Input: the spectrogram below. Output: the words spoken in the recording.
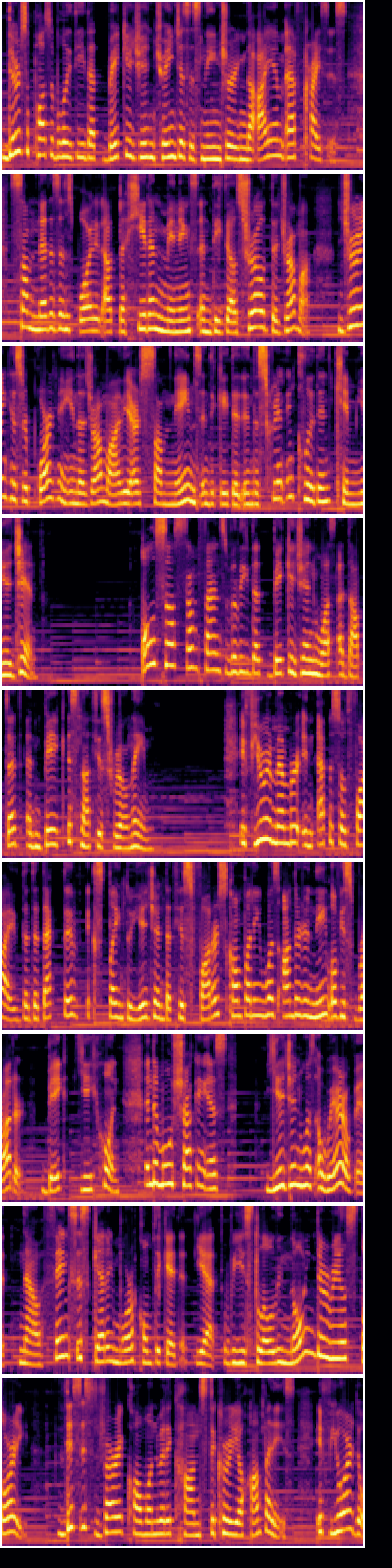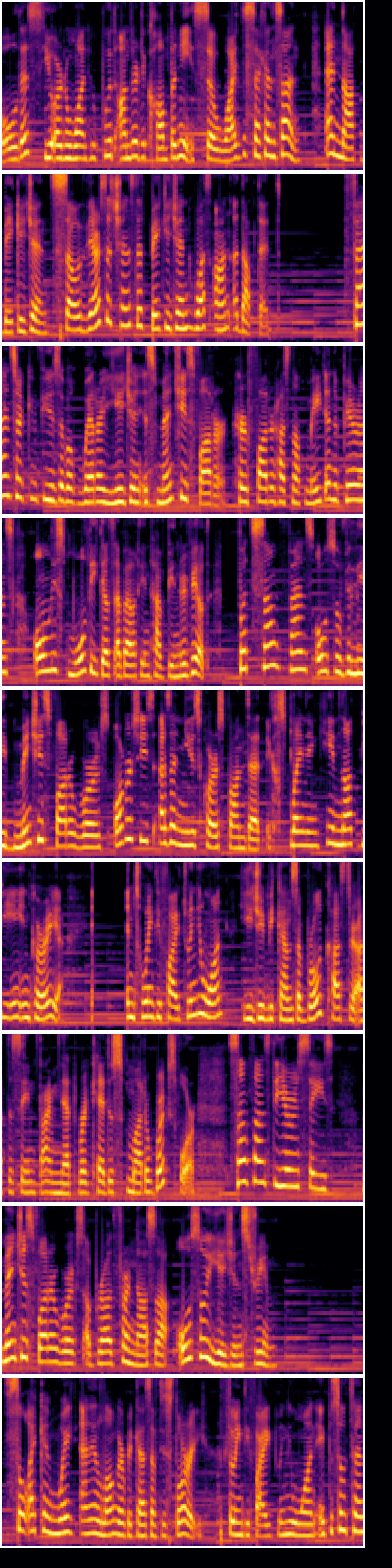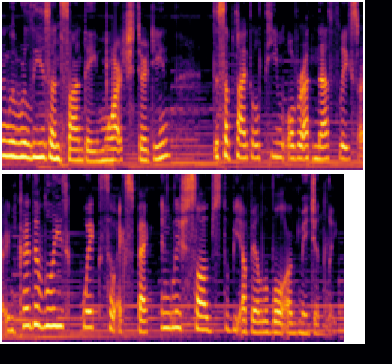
There's a possibility that Baekhyun changes his name during the IMF crisis. Some netizens pointed out the hidden meanings and details throughout the drama. During his reporting in the drama, there are some names indicated in the screen including Kim Ye-jin. Also, some fans believe that Baekhyun was adopted and Baek is not his real name. If you remember in episode 5, the detective explained to Yejin that his father's company was under the name of his brother, Baek Yi-hyun, and the most shocking is Yejin was aware of it. Now, things is getting more complicated, yet we slowly knowing the real story. This is very common when it comes to Korea companies. If you are the oldest, you are the one who put under the company, so why the second son? And not Baekhyun. So there's a chance that Baekhyun was unadopted. Fans are confused about whether Yejin is Min Chae's father. Her father has not made an appearance, only small details about him have been revealed. But some fans also believe Min Chae's father works overseas as a news correspondent, explaining him not being in Korea. In 2521, Yejin becomes a broadcaster at the same time network Hee-do's mother works for. Some fans theory says Min Chae's father works abroad for NASA, also Yejin's dream. So I can't wait any longer because of this story. 2521 episode 10 will release on Sunday, March 13. The subtitle team over at Netflix are incredibly quick so expect English subs to be available immediately.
